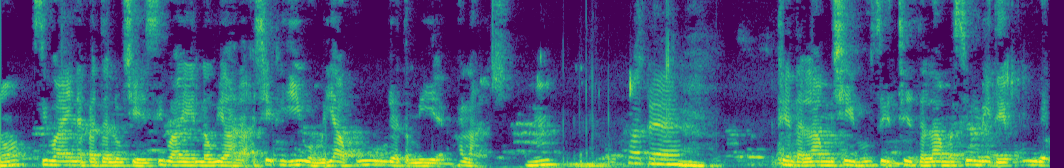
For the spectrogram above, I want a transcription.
နော်စီးပွားရေးနဲ့ပတ်သက်လို့ရှိရင်စီးပွားရေးလုပ်ရတာအရှိခကြီးကိုမရောက်ဘူးတဲ့သမီးရဲ့ဟုတ်လားဟမ်ဟုတ်တယ်ထင်တယ်လားမရှိဘူးစိတ်ထင်တယ်လားမစုမိသေးဘူးတဲ့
